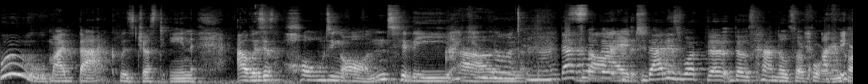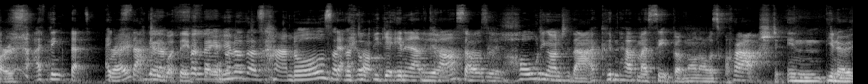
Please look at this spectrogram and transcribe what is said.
whoo, my back was just in. I was just holding on to the um, cannot imagine. That's what side. they're- that is what the, those handles are for I in think, cars. I think that's Right? exactly Yeah, what they're for for. labour. You know those handles at that the help top. you get in and out of the Yeah, car. So I was totally. holding onto that. I couldn't have my seatbelt on. I was crouched in, you know,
